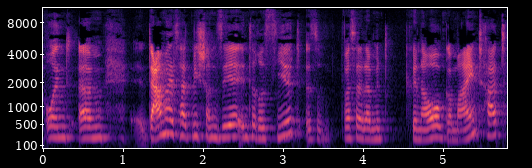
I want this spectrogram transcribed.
Und ähm, damals hat mich schon sehr interessiert, also was er damit genau gemeint hat.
